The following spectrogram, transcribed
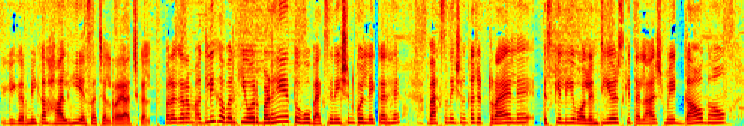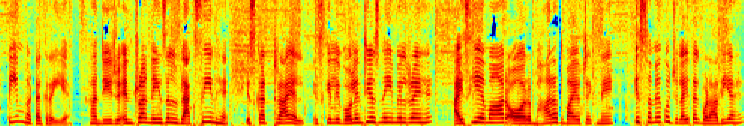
क्योंकि गर्मी का हाल ही ऐसा चल रहा है आजकल। पर अगर हम अगली खबर की ओर बढ़े तो वो वैक्सीनेशन को लेकर है। वैक्सीनेशन का जो ट्रायल है, इसके लिए वॉलंटियर्स की तलाश में गाँव गाँव टीम भटक रही है। हाँ जी, जो इंट्रानेजल वैक्सीन है, इसका ट्रायल इसके लिए वॉलेंटियर्स नहीं मिल रहे हैं। आईसीएमआर और भारत बायोटेक ने इस समय को जुलाई तक बढ़ा दिया है।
